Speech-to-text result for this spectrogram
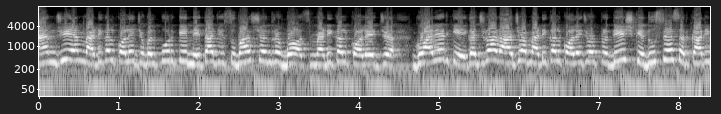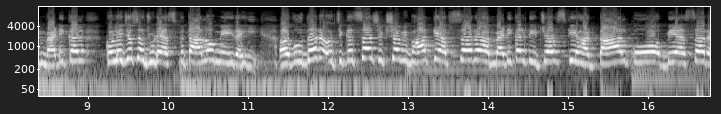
एमजीएम मेडिकल कॉलेज जबलपुर के नेताजी सुभाष चंद्र बोस मेडिकल कॉलेज ग्वालियर के गजरा राजा मेडिकल कॉलेज और प्रदेश के दूसरे सरकारी मेडिकल कॉलेजों से जुड़े अस्पतालों में रही। उधर चिकित्सा शिक्षा विभाग के अफसर, मेडिकल टीचर्स की हड़ताल को बेअसर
